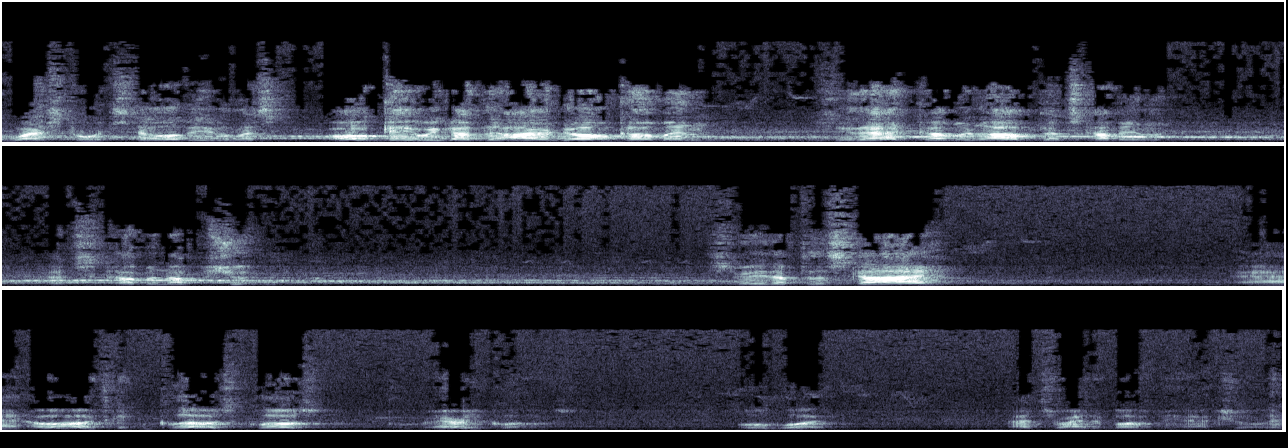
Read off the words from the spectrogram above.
the west towards Tel Aviv. Let's. Okay, we got the Iron Dome coming. See that coming up? That's coming. That's coming up, shooting straight up to the sky. And oh, it's getting close, close, very close. Oh boy, that's right above me actually.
